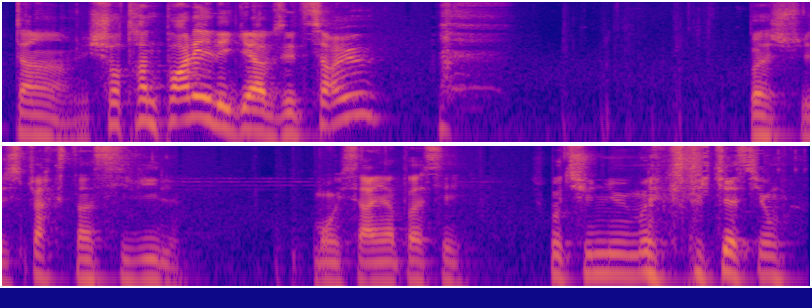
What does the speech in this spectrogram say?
Putain, je suis en train de parler, les gars. Vous êtes sérieux? J'espère que c'est un civil. Bon, il s'est rien passé. Je continue mon explication.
